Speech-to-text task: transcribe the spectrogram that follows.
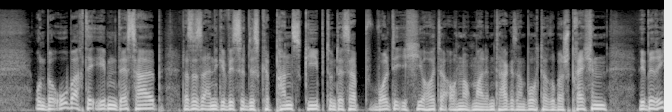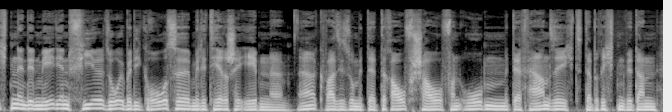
und beobachte eben deshalb, dass es eine gewisse Diskrepanz gibt und deshalb wollte ich hier heute auch nochmal im Tagesanbruch darüber sprechen. Wir berichten in den Medien viel so über die große militärische Ebene, ja, quasi so mit der Draufschau von oben, mit der Fernsicht, da berichten wir dann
